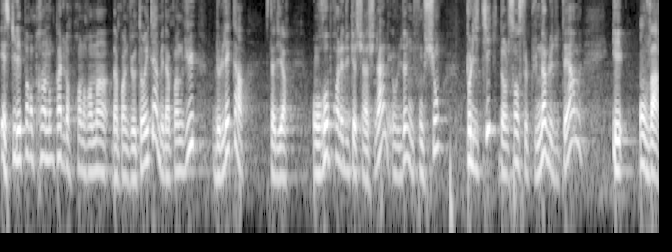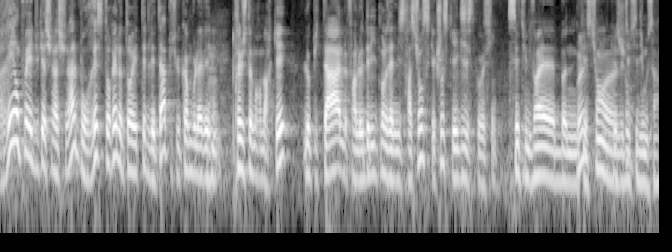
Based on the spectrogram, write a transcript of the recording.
Est-ce qu'il n'est pas en train non pas de le reprendre en main d'un point de vue autoritaire, mais d'un point de vue de l'État? C'est-à-dire, on reprend l'éducation nationale et on lui donne une fonction politique dans le sens le plus noble du terme. Et on va réemployer l'éducation nationale pour restaurer l'autorité de l'État, puisque comme vous l'avez très justement remarqué, l'hôpital, enfin le délitement des administrations, c'est quelque chose qui existe quoi, aussi. C'est une vraie bonne Oui, question, euh, question. Sidi Moussa.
